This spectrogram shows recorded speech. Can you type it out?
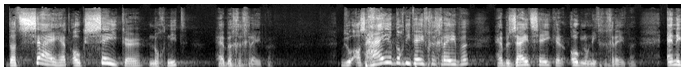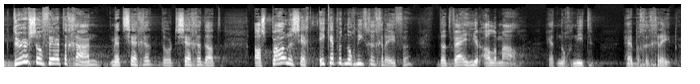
dat zij het ook zeker nog niet hebben gegrepen. Bedoel, als hij het nog niet heeft gegrepen, hebben zij het zeker ook nog niet gegrepen. En ik durf zo ver te gaan met zeggen, door te zeggen dat als Paulus zegt, ik heb het nog niet gegrepen, dat wij hier allemaal het nog niet hebben gegrepen.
